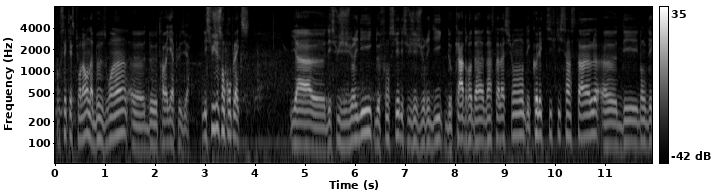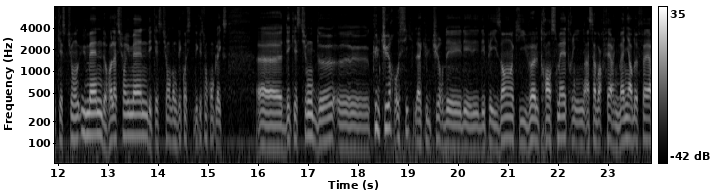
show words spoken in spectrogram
Pour ces questions-là, on a besoin de travailler à plusieurs. Les sujets sont complexes. Il y a des sujets juridiques, de foncier, des sujets juridiques, de cadres d'installation, des collectifs qui s'installent, des, donc des questions humaines, de relations humaines, donc des questions complexes. Euh, des questions de euh, culture aussi, la culture des, paysans qui veulent transmettre un savoir-faire, une manière de faire,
